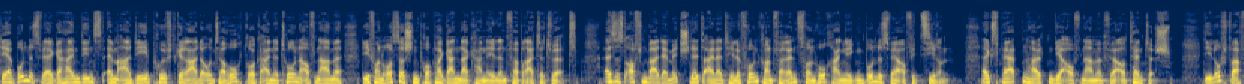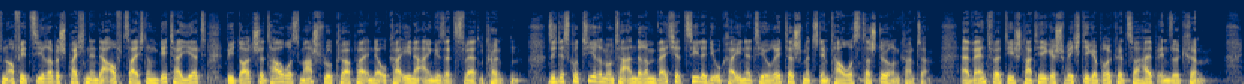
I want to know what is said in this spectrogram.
Der Bundeswehrgeheimdienst MAD prüft gerade unter Hochdruck eine Tonaufnahme, die von russischen Propagandakanälen verbreitet wird. Es ist offenbar der Mitschnitt einer Telefonkonferenz von hochrangigen Bundeswehroffizieren. Experten halten die Aufnahme für authentisch. Die Luftwaffenoffiziere besprechen in der Aufzeichnung detailliert, wie deutsche Taurus-Marschflugkörper in der Ukraine eingesetzt werden könnten. Sie diskutieren unter anderem, welche Ziele die Ukraine theoretisch mit dem Taurus zerstören könnte. Erwähnt wird die strategisch wichtige Brücke zur Halbinsel Krim.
